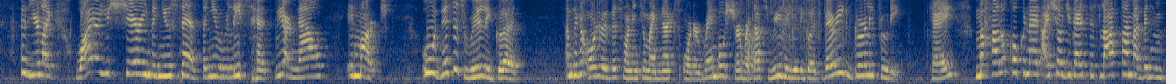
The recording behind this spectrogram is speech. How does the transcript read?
You're like, why are you sharing the new scents, the new release scent? We are now in March. Ooh, this is really good. I'm gonna order this one into my next order. Rainbow Sherbet, that's really, really good. Very girly fruity, okay? Mahalo Coconut, I showed you guys this last time. I've been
